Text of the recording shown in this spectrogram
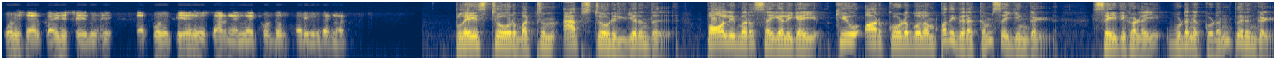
போலீசார் கைது செய்து தற்போது தீவிர விசாரணை மேற்கொண்டு வருகின்றனர். பிளே ஸ்டோர் மற்றும் ஆப் ஸ்டோரில் இருந்து பாலிமர் செயலியை கியூஆர் கோடு மூலம் பதிவிறக்கம் செய்யுங்கள். செய்திகளை உடனுக்குடன் பெறுங்கள்.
